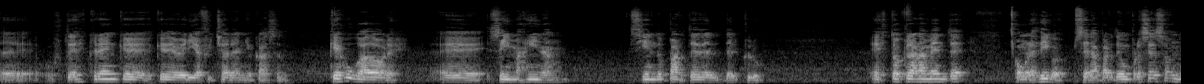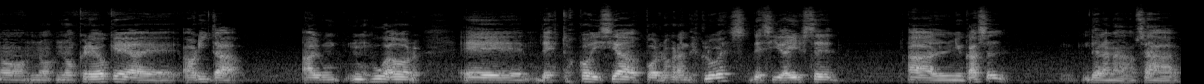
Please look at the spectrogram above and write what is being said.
eh, ustedes creen que, debería fichar el Newcastle? ¿Qué jugadores eh, se imaginan siendo parte del, club? Esto claramente, como les digo, será parte de un proceso. No, no, creo que eh, ahorita algún un jugador de estos codiciados por los grandes clubes decida irse al Newcastle de la nada. O sea,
